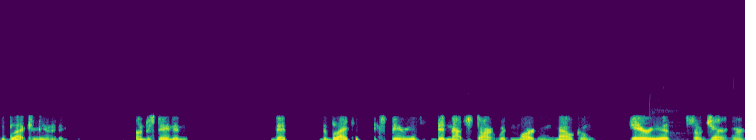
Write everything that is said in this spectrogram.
the black community. Understanding that the black experience did not start with Martin, Malcolm, Harriet, Sojourner.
